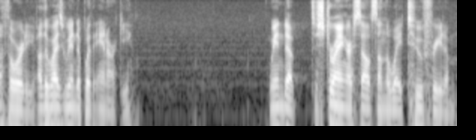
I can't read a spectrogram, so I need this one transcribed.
authority. Otherwise, we end up with anarchy. We end up destroying ourselves on the way to freedom.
